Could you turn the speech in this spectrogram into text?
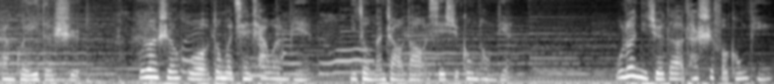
但诡异的是，无论生活多么千差万别，你总能找到些许共同点。无论你觉得它是否公平，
